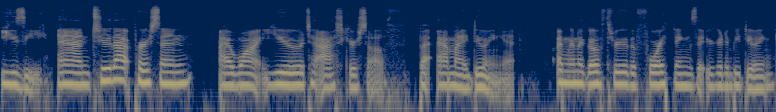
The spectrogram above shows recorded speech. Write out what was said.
easy. And to that person, I want you to ask yourself but am I doing it? I'm going to go through the four things that you're going to be doing.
